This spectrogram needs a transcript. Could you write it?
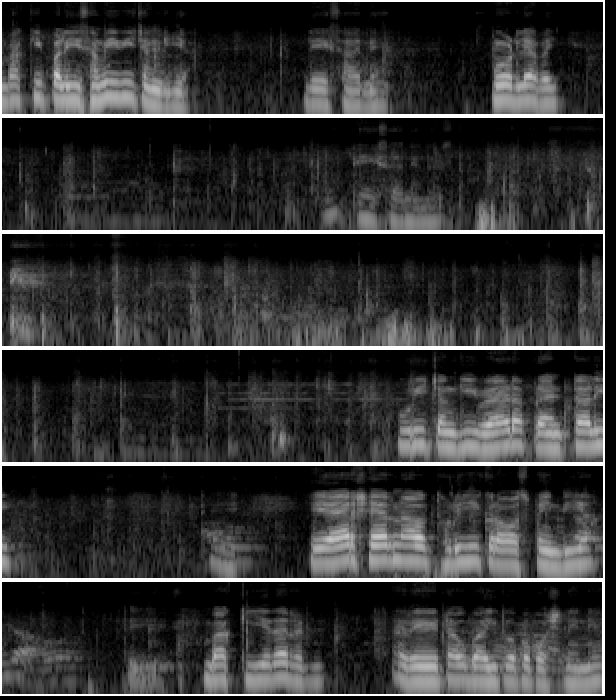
ਬਾਕੀ ਪਲੀ ਸਮੀ ਵੀ ਚੰਗੀ ਆ। ਦੇਖ ਸਕਦੇ ਆ। ਮੋੜ ਲਿਆ ਬਾਈ। ਦੇਖ ਸਕਦੇ ਆ ਦੋਸਤੋ। ਪੂਰੀ ਚੰਗੀ ਵੈੜ ਆ ਪ੍ਰਿੰਟ ਵਾਲੀ। ਤੇ ਇਹ ਐਰ ਸ਼ਹਿਰ ਨਾਲ ਥੋੜੀ ਜਿਹੀ ਕ੍ਰਾਸ ਪੈਂਦੀ ਆ। ਤੇ ਬਾਕੀ ਇਹਦਾ ਰੇਟ ਆ ਉਹ ਬਾਈ ਤੋਂ ਆਪਾਂ ਪੁੱਛ ਲੈਨੇ ਆ।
